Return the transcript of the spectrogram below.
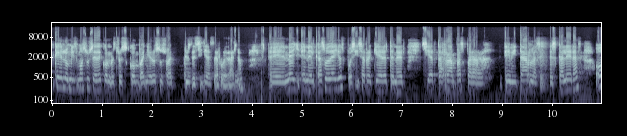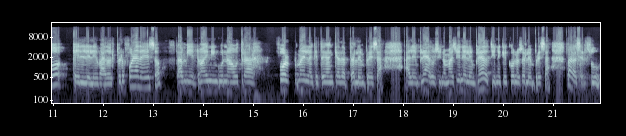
que lo mismo sucede con nuestros compañeros usuarios de sillas de rueda, ¿no? En el, en el caso de ellos, pues sí se requiere tener ciertas rampas para evitar las escaleras o el elevador. Pero fuera de eso, también no hay ninguna otra forma en la que tengan que adaptar la empresa al empleado, sino más bien el empleado tiene que conocer la empresa para hacer su,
